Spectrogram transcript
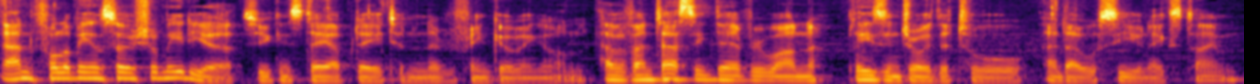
And follow me on social media so you can stay updated on everything going on. Have a fantastic day, everyone. Please enjoy the tool, and I will see you next time.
